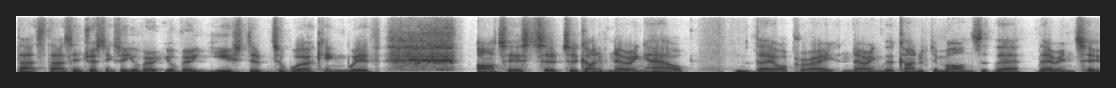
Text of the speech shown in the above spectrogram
that's that's interesting. So you're very you're very used to, to working with artists to, to kind of knowing how they operate and knowing the kind of demands that they're they're into.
